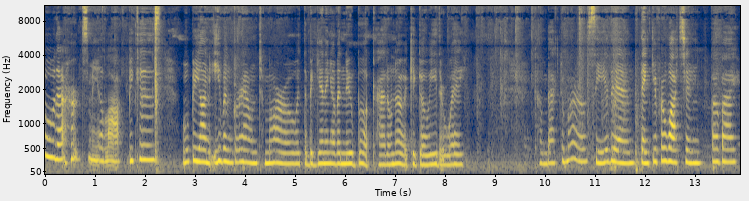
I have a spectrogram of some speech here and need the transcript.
Oh, that hurts me a lot because we'll be on even ground tomorrow at the beginning of a new book. I don't know. It could go either way. Come back tomorrow. See you then. Thank you for watching. Bye-bye.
